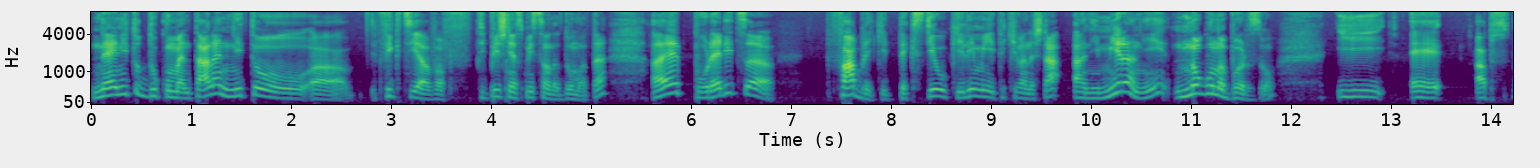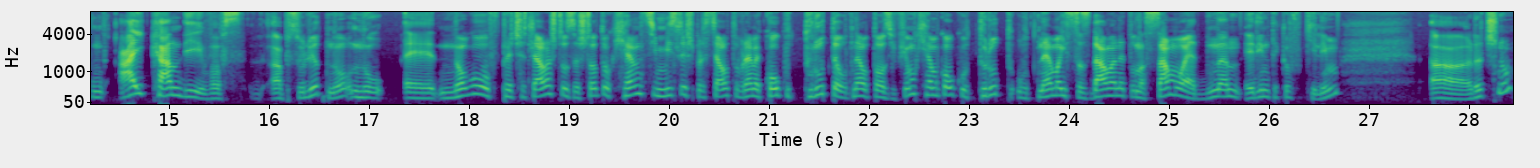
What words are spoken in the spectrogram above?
не е нито документален, нито а, фикция в типичния смисъл на думата, а е поредица фабрики, текстил, килими и такива неща, анимирани много набързо и е абс... eye candy в... абсолютно, но е много впечатляващо, защото хем си мислиш през цялото време колко труд е отнел този филм, хем колко труд отнема и създаването на само един, един такъв килим а, ръчно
